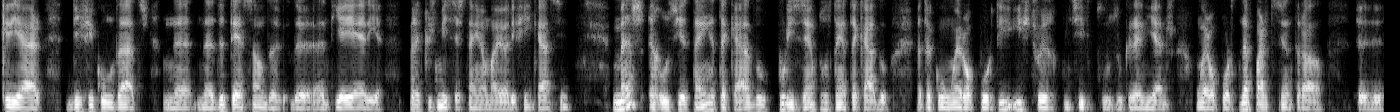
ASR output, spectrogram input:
criar dificuldades na, na detecção da, antiaérea para que os mísseis tenham maior eficácia, mas a Rússia tem atacado, por exemplo, tem atacado, atacou um aeroporto, e isto foi reconhecido pelos ucranianos, um aeroporto na parte central eh,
